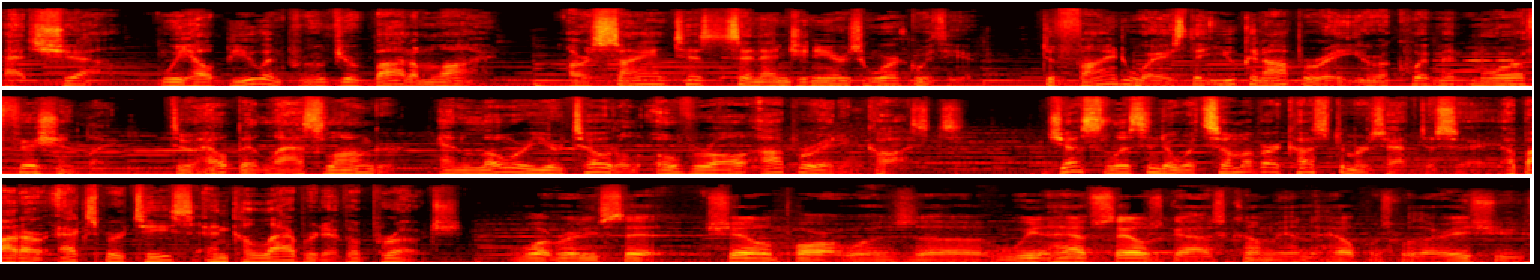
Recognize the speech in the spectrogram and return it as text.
At Shell, we help you improve your bottom line. Our scientists and engineers work with you to find ways that you can operate your equipment more efficiently, to help it last longer, and lower your total overall operating costs. Just listen to what some of our customers have to say about our expertise and collaborative approach. What really set Shell apart was uh, we didn't have sales guys come in to help us with our issues.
